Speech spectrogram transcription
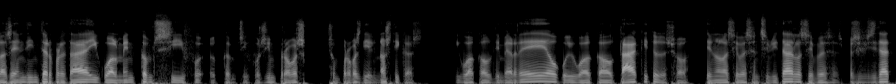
les hem d'interpretar igualment com si, fo, com si fossin proves, són proves diagnòstiques, igual que el DIMER-D o igual que el TAC i tot això. Tenen la seva sensibilitat, la seva especificitat.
